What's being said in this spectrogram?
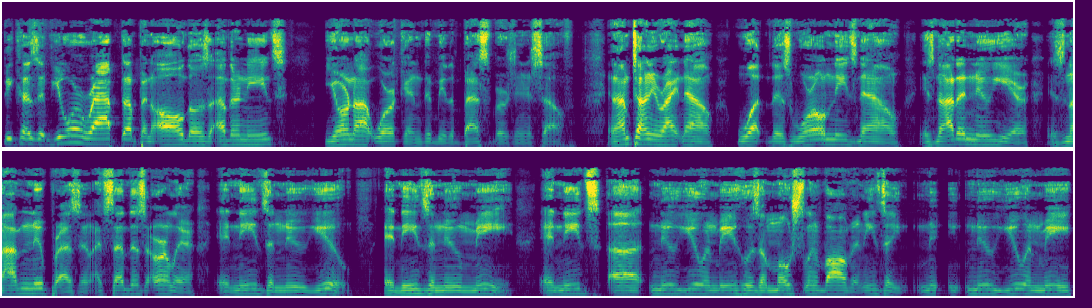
Because if you're wrapped up in all those other needs, you're not working to be the best version of yourself. And I'm telling you right now, what this world needs now is not a new year, is not a new president. I've said this earlier. It needs a new you. It needs a new me. It needs a new you and me who's emotionally involved. It needs a new you and me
